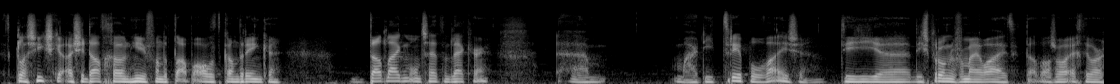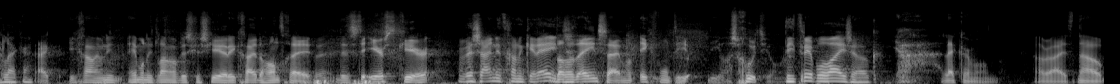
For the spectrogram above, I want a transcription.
het klassiekste, als je dat gewoon hier van de tap altijd kan drinken, dat lijkt me ontzettend lekker. Ehm, maar die triple wijze, die, eh, die sprong er voor mij wel uit. Dat was wel echt heel erg lekker. Kijk, hier gaan we niet, helemaal niet lang over discussiëren. Ik ga je de hand geven. Dit is de eerste keer We zijn het gewoon een keer eens. dat we het eens zijn. Want ik vond die, die was goed, jongen. Die triple wijze ook. Ja, lekker man. Alright, nou,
